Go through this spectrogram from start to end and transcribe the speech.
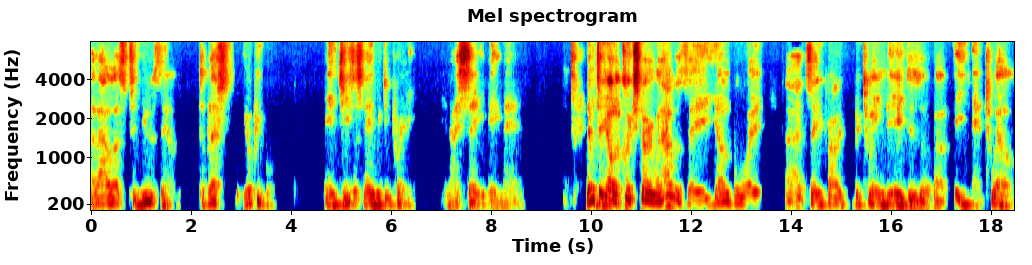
Allow us to use them to bless your people. In Jesus' name we do pray. And I say amen. Let me tell y'all a quick story. When I was a young boy, I'd say probably between the ages of about eight and 12,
